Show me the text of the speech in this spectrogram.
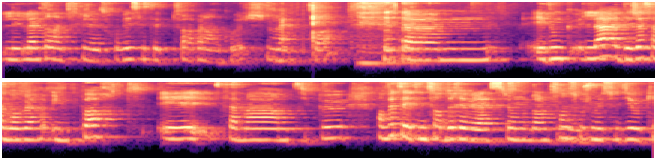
l'alternative que j'avais trouvée, c'était de faire appel à un coach. Ouais. Toi. euh, et donc là, déjà, ça m'a ouvert une porte et ça m'a un petit peu. En fait, ça a été une sorte de révélation, dans le sens où je me suis dit, ok,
